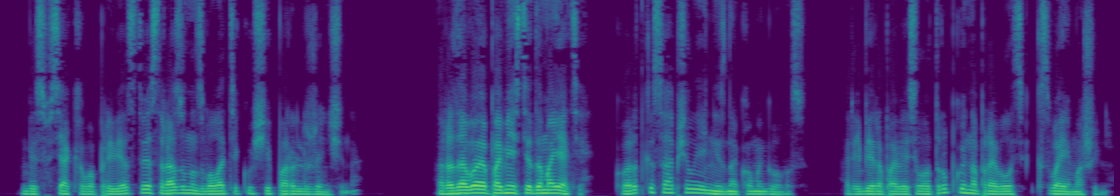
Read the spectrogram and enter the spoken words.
— без всякого приветствия сразу назвала текущий пароль женщина. «Родовое поместье Домаяти», — коротко сообщил ей незнакомый голос. Рибира повесила трубку и направилась к своей машине.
